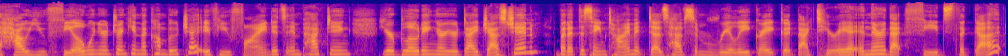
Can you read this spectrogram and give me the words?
how you feel when you're drinking the kombucha if you find it's impacting your bloating or your digestion. But at the same time, it does have some really great good bacteria in there that feeds the gut.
